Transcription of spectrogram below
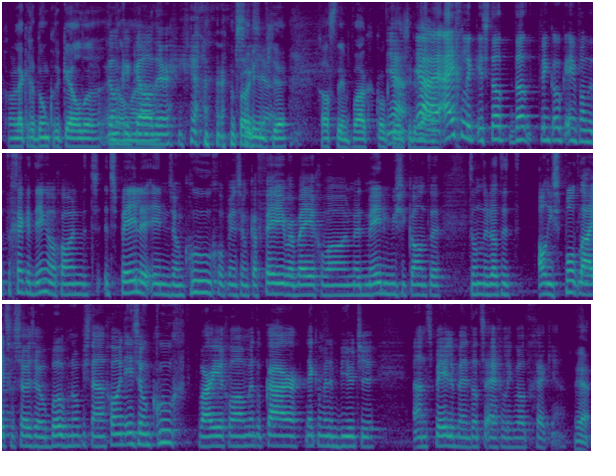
Gewoon een lekkere donkere kelder. en Donkere dan, eh, kelder. ja, een podiumpje, gasten in pak, Ja, cocktailtje erbij. ja, eigenlijk is dat, dat vind ik ook een van de te gekke dingen. Gewoon het, het spelen in zo'n kroeg of in zo'n café waarbij je gewoon met medemuzikanten, zonder dat het al die spotlights of zo, zo bovenop je staan, gewoon in zo'n kroeg waar je gewoon met elkaar lekker met een biertje aan het spelen bent, dat is eigenlijk wel te gek, ja. Ja.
